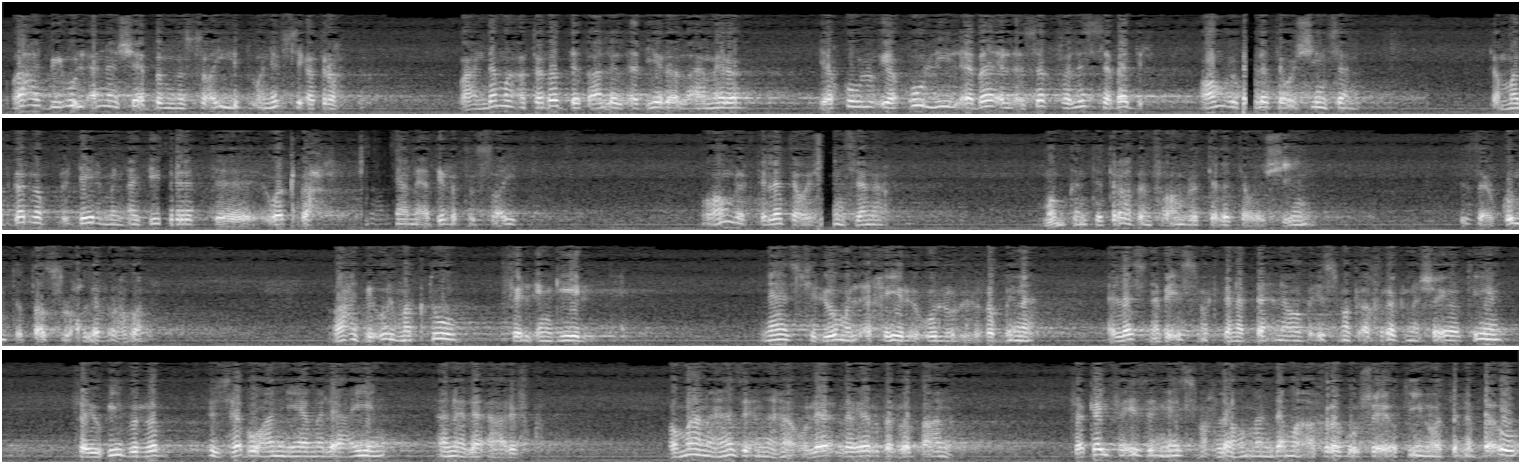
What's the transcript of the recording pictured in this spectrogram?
واحد بيقول أنا شاب من الصعيد ونفسي اترهب وعندما أتردد على الأديرة العامرة يقول يقول لي الأباء الاسقفة لسه بدري عمره 23 سنة. طب ما تجرب دير من أديرة وك بحر. يعني أديرة الصعيد. وعمرك 23 سنة. ممكن تترهبن في عمر ال 23 إذا كنت تصلح للرهبنة واحد بيقول مكتوب في الإنجيل ناس في اليوم الأخير يقولوا لربنا لسنا باسمك تنبأنا وباسمك أخرجنا الشياطين. فيجيب الرب اذهبوا عني يا ملاعين أنا لا أعرفكم. ومعنى هذا أن هؤلاء لا يرضى الرب عنهم فكيف إذن يسمح لهم عندما أخرجوا الشياطين وتنبأوا؟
